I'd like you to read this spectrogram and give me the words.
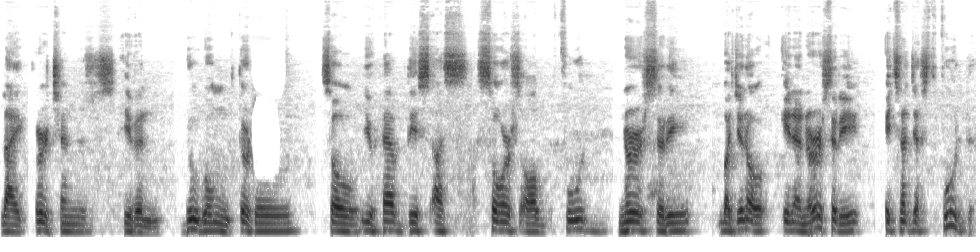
like urchins, even dugong turtle. So you have this as source of food, nursery. But you know, in a nursery, it's not just food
